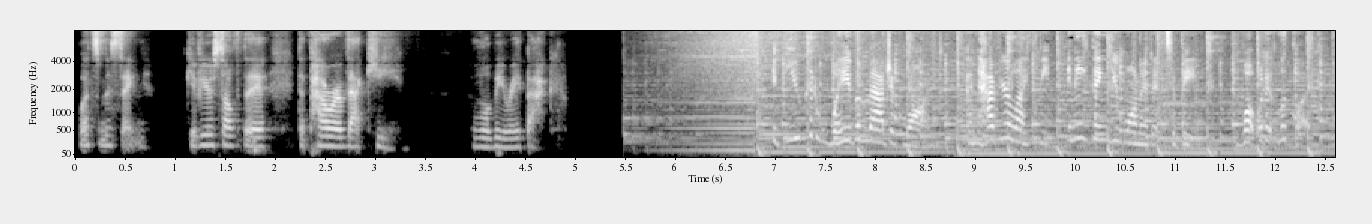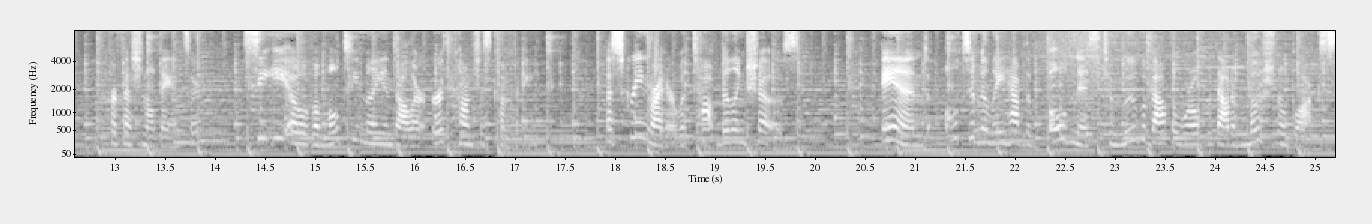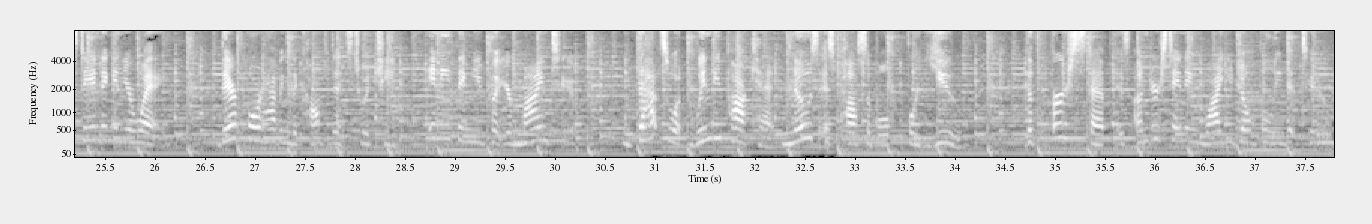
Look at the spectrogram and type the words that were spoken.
What's missing? Give yourself the, the power of that key. And we'll be right back. If you could wave a magic wand and have your life be anything you wanted it to be, what would it look like? Professional dancer, CEO of a multi million dollar earth conscious company, a screenwriter with top billing shows, and ultimately have the boldness to move about the world without emotional blocks standing in your way, therefore having the confidence to achieve anything you put your mind to. That's what Wendy Paquette knows is possible for you. The first step is understanding why you don't believe it too,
